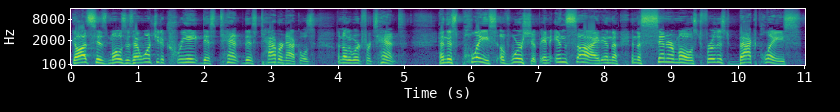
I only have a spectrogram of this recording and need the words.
God says, Moses, I want you to create this tent, this tabernacles, another word for tent and this place of worship. And inside, in the, in the centermost, furthest back place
